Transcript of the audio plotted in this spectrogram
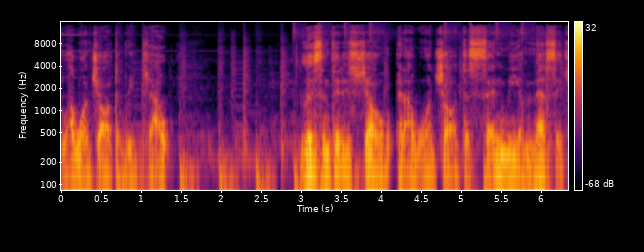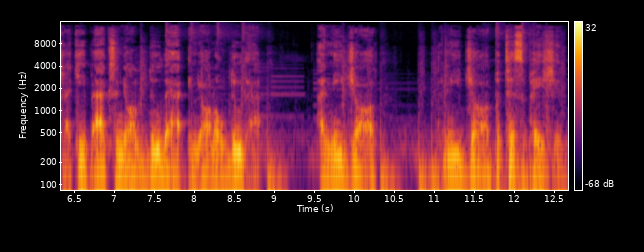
do. I want y'all to reach out, listen to this show, and I want y'all to send me a message. I keep asking y'all to do that, and y'all don't do that. I need y'all. I need y'all participation.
